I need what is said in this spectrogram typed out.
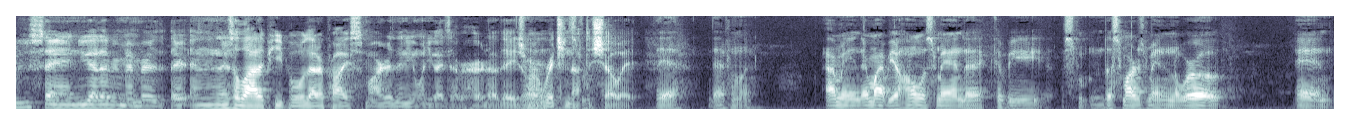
I'm just saying, you gotta remember, that there, and there's a lot of people that are probably smarter than anyone you guys ever heard of. They just Yeah, weren't rich enough to show it. Yeah, definitely. I mean, there might be a homeless man that could be the smartest man in the world, and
